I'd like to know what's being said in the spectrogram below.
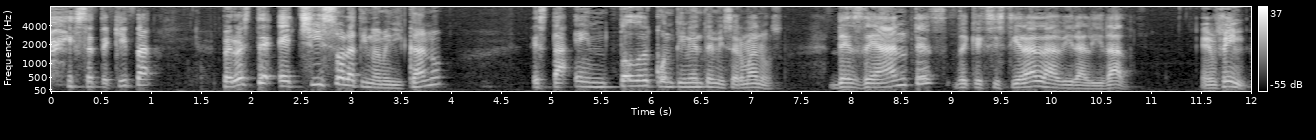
y se te quita. Pero este hechizo latinoamericano está en todo el continente, mis hermanos, desde antes de que existiera la viralidad. En fin,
